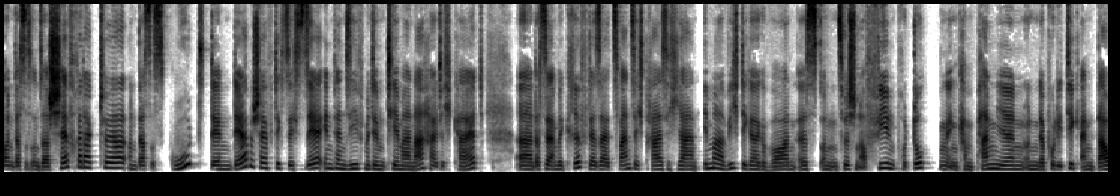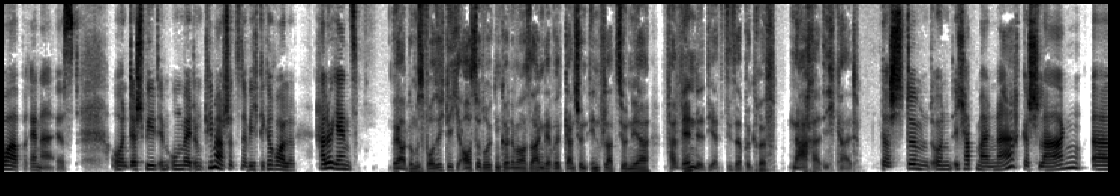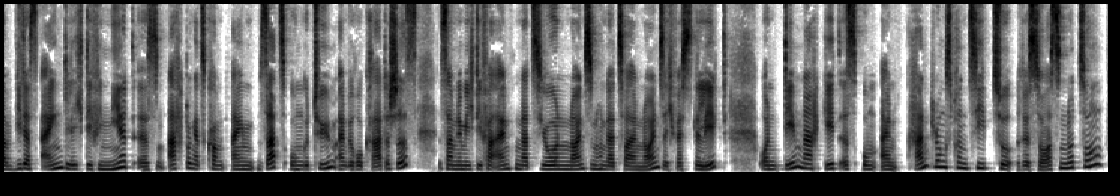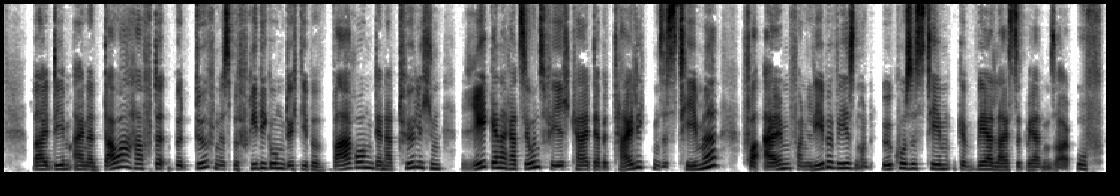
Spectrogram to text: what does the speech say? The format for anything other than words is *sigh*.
Und das ist unser Chefredakteur und das ist gut, denn der beschäftigt sich sehr intensiv mit dem Thema Nachhaltigkeit. Äh, das ist ja ein Begriff, der seit 20, 30 Jahren immer wichtiger geworden ist und inzwischen auf vielen Produkten, in Kampagnen und in der Politik ein Dauerbrenner ist. Und der spielt im Umwelt- und Klimaschutz eine wichtige Rolle. Hallo Jens. Ja, um es vorsichtig auszudrücken, könnte man auch sagen, der wird ganz schön inflationär verwendet jetzt, dieser Begriff Nachhaltigkeit. Das stimmt. Und ich habe mal nachgeschlagen, äh, wie das eigentlich definiert ist. Und Achtung, jetzt kommt ein Satzungetüm, ein bürokratisches. Das haben nämlich die Vereinten Nationen 1992 festgelegt. Und demnach geht es um ein Handlungsprinzip zur Ressourcennutzung bei dem eine dauerhafte Bedürfnisbefriedigung durch die Bewahrung der natürlichen Regenerationsfähigkeit der beteiligten Systeme, vor allem von Lebewesen und Ökosystemen, gewährleistet werden soll. Uff.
